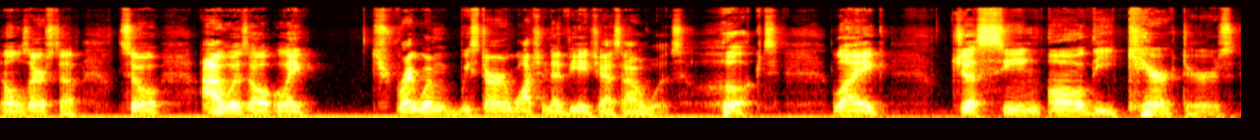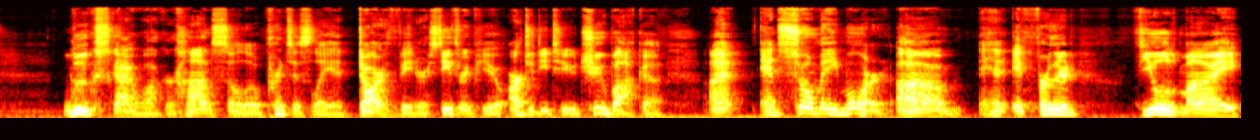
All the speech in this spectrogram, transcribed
and all this other stuff. So I was all like, right when we started watching that VHS, I was hooked, like just seeing all the characters Luke Skywalker, Han Solo, Princess Leia, Darth Vader, C3PO, R2D2, Chewbacca, uh, and so many more. Um, and it furthered fueled my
